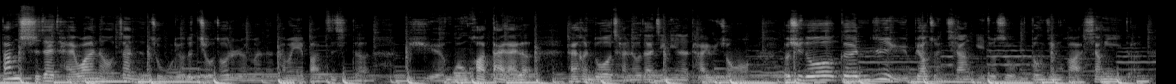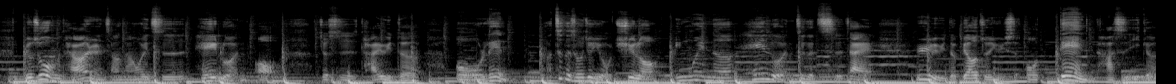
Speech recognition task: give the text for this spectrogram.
当时在台湾呢，占着主流的九州的人们呢。我们也把自己的语言文化带来了，还有很多残留在今天的台语中哦。有许多跟日语标准腔，也就是我们东京话相异的，比如说我们台湾人常常会吃黑轮哦，就是台语的 o l e n 那这个时候就有趣喽，因为呢，黑轮这个词在日语的标准语是 o d e n 它是一个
